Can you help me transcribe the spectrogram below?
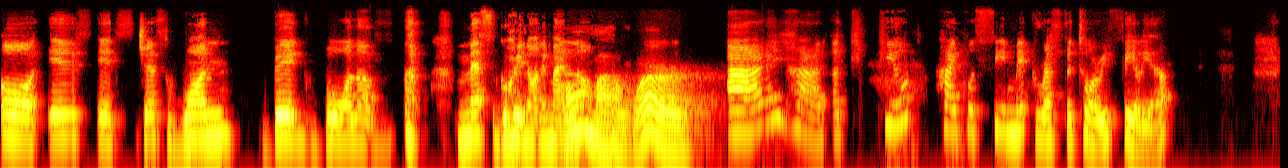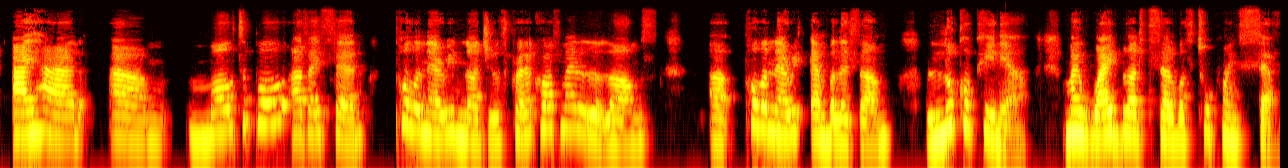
or if it's just one big ball of mess going on in my oh lungs. Oh my word. I had acute hypoxemic respiratory failure. I had um, multiple, as I said, pulmonary nodules spread across my lungs, uh, pulmonary embolism, leukopenia. My white blood cell was 2.7.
